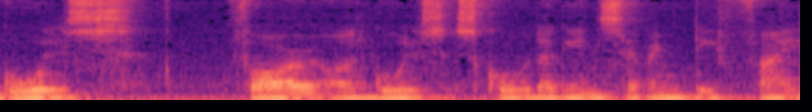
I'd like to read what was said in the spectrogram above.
goals for or goals scored against 75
